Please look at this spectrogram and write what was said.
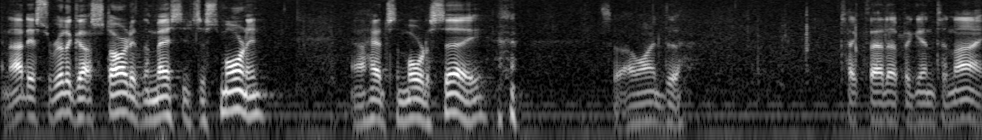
And I just really got started the message this morning. I had some more to say, so I wanted to take that up again tonight.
